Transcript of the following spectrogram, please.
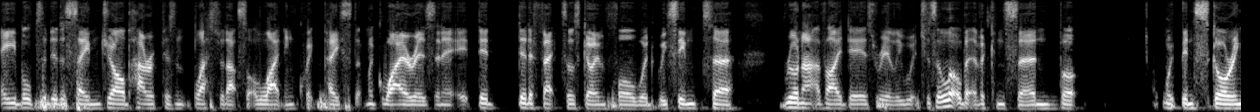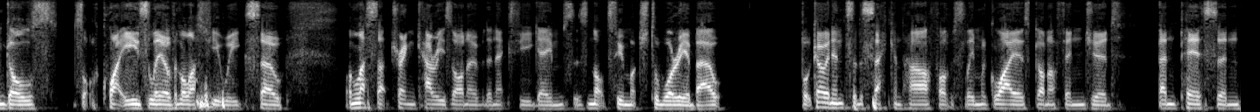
able to do the same job. Harrop isn't blessed with that sort of lightning quick pace that Maguire is, and it, it did did affect us going forward. We seemed to run out of ideas really, which is a little bit of a concern, but we've been scoring goals sort of quite easily over the last few weeks. So unless that trend carries on over the next few games, there's not too much to worry about. But going into the second half, obviously Maguire's gone off injured. Ben Pearson,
